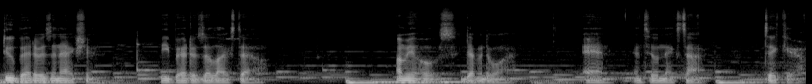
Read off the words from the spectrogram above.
do better as an action, be better as a lifestyle. I'm your host, Devin DeWine. And until next time, take care.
